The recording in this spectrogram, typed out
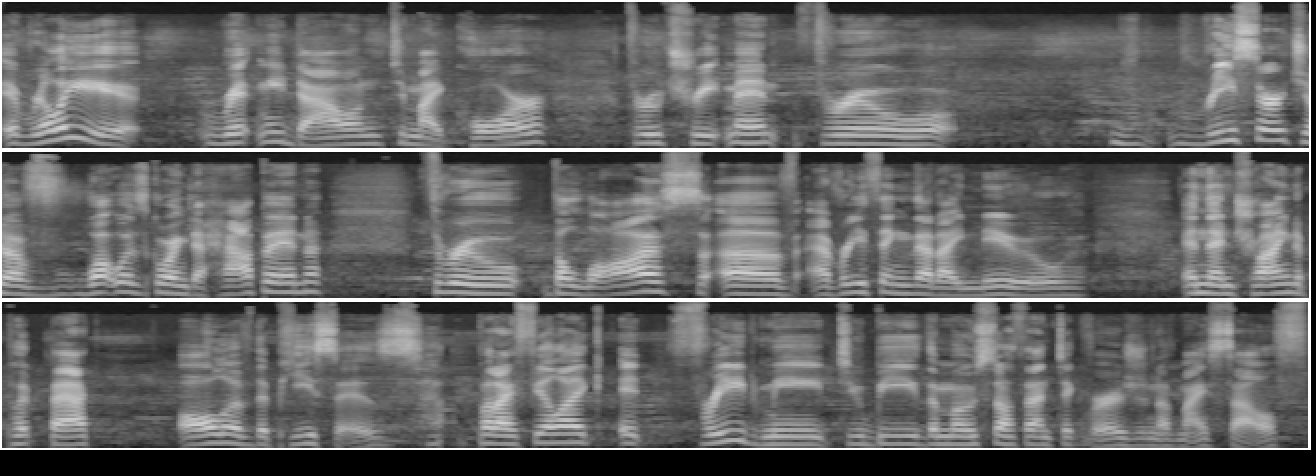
It really ripped me down to my core through treatment, through research of what was going to happen, through the loss of everything that I knew, and then trying to put back all of the pieces. But I feel like it freed me to be the most authentic version of myself.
